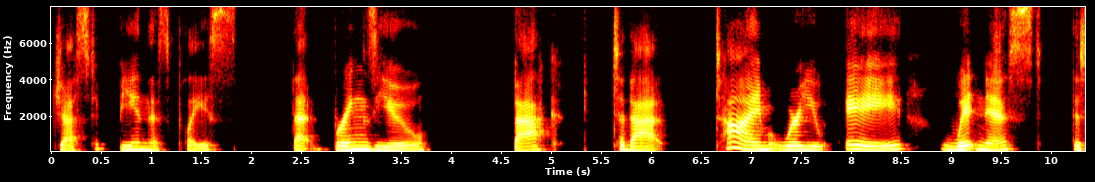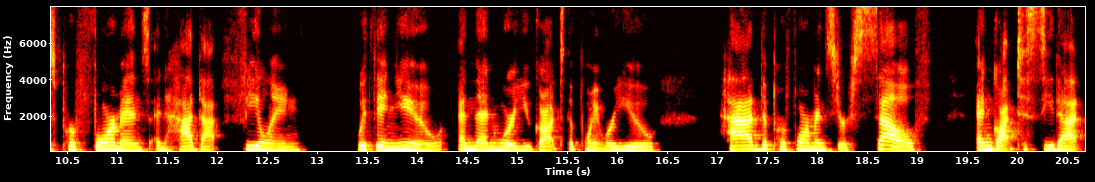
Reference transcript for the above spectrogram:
just be in this place that brings you back to that time where you, A, witnessed this performance and had that feeling within you. And then where you got to the point where you had the performance yourself and got to see that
